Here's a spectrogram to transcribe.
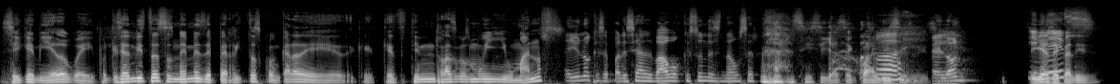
Sí, qué miedo, güey. Porque se han visto esos memes de perritos con cara de. que, que tienen rasgos muy humanos. Hay uno que se parece al babo, que es un schnauzer. Ah, sí, sí, ya sé cuál sí. Pelón. Sí, ya sé cuál dices.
